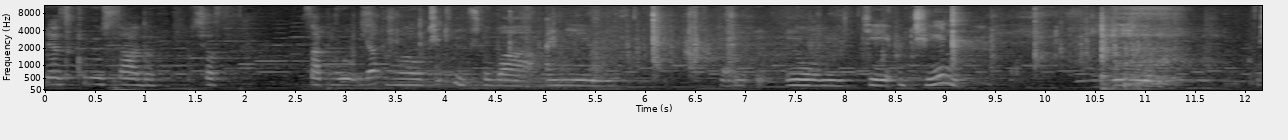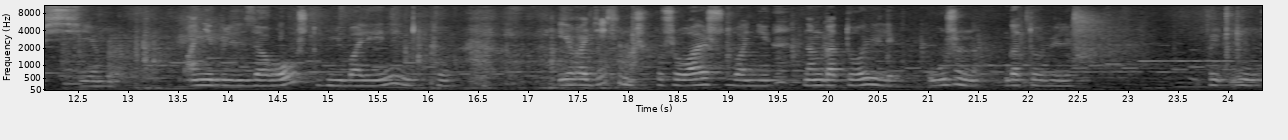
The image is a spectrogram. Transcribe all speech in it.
детскому саду. Сейчас забыл. Я пожелаю учителям, чтобы они ну, детей учили и всем они были здоровы, чтобы не болели никто. И родителям еще пожелаю, чтобы они нам готовили, ужин готовили. Ну,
